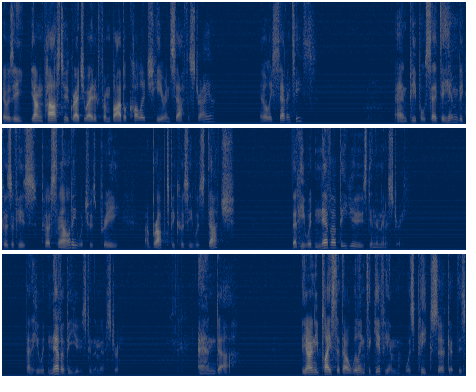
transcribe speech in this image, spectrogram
There was a young pastor who graduated from Bible college here in South Australia, early 70s. And people said to him, because of his personality, which was pretty abrupt because he was Dutch, that he would never be used in the ministry. That he would never be used in the ministry. And uh, the only place that they were willing to give him was Peak Circuit, this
